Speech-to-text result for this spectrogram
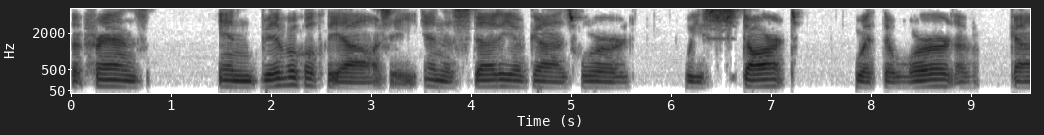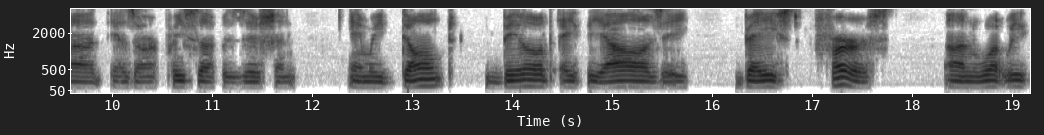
But, friends, in biblical theology, in the study of God's Word, we start with the Word of God as our presupposition, and we don't build a theology based first on what we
